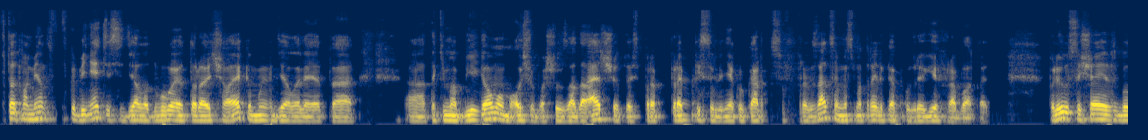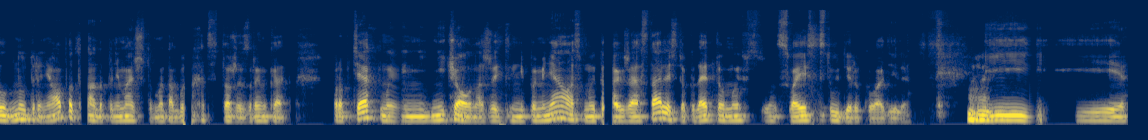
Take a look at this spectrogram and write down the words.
в тот момент в кабинете сидело двое-трое человек, и мы делали это таким объемом, очень большую задачу, то есть прописывали некую карту цифровизации, мы смотрели, как у других работает. Плюс еще есть был внутренний опыт, надо понимать, что мы там выходцы тоже из рынка проптех, мы ничего у нас жизни не поменялось, мы также остались, только до этого мы своей студией руководили. Mm-hmm. И, и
